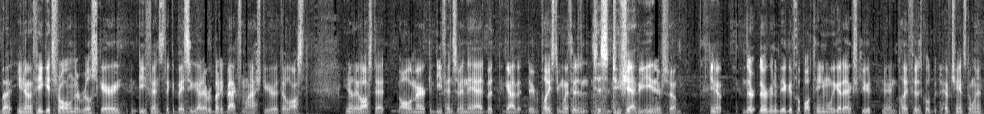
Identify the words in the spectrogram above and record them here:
But you know, if he gets rolling, they're real scary. In defense, they basically got everybody back from last year. They lost, you know, they lost that All-American defensive end they had, but the guy that they replaced him with isn't isn't too shabby either. So, you know, they're they're going to be a good football team. We got to execute and play physical, but have a chance to win.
